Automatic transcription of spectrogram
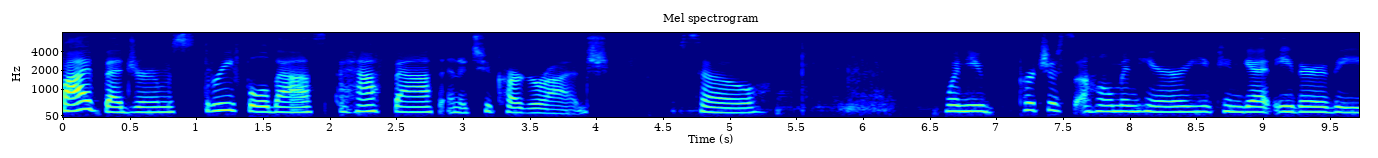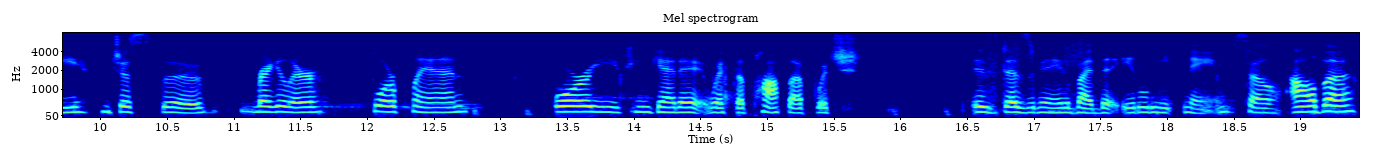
five bedrooms, three full baths, a half bath, and a two-car garage. So when you purchase a home in here, you can get either the just the regular floor plan or you can get it with the pop-up, which is designated by the Elite name. So Alba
